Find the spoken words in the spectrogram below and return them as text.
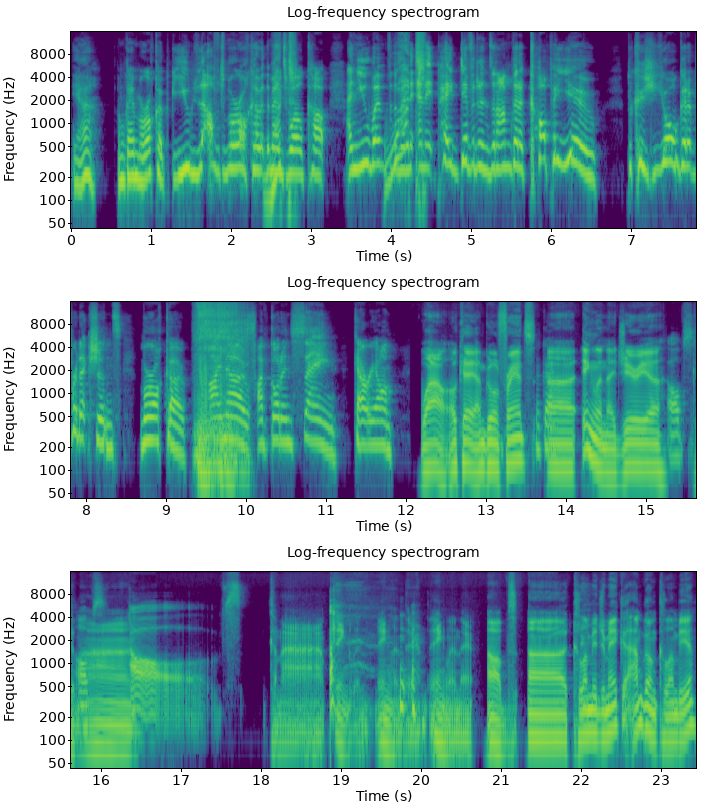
Yeah. I'm going Morocco. You loved Morocco at the what? Men's World Cup and you went for them and, and, it paid dividends. And I'm going to copy you because you're good at predictions. Morocco. I know. I've got insane. Carry on. Wow. Okay. I'm going France. Okay. Uh, England, Nigeria. Obs. Come Obs. on. Obs. Come on, England, England there, England there. Obs. Uh, Colombia, Jamaica. I'm going Colombia.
